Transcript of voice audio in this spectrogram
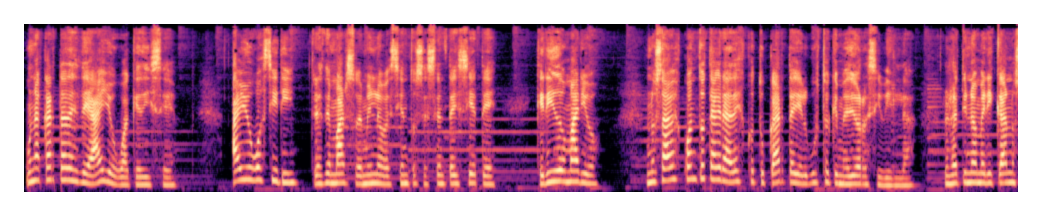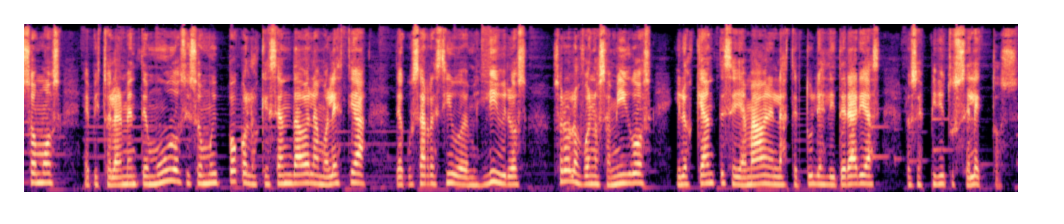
una carta desde Iowa que dice, Iowa City, 3 de marzo de 1967, Querido Mario, no sabes cuánto te agradezco tu carta y el gusto que me dio recibirla. Los latinoamericanos somos epistolarmente mudos y son muy pocos los que se han dado la molestia de acusar recibo de mis libros, solo los buenos amigos y los que antes se llamaban en las tertulias literarias los espíritus selectos.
